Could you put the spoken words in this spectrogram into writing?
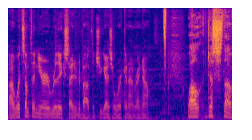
Uh, what's something you're really excited about that you guys are working on right now? Well, just uh,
